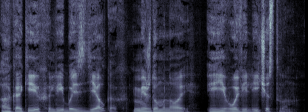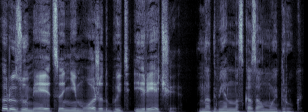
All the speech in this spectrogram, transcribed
«О каких-либо сделках между мной и его величеством, разумеется, не может быть и речи», — надменно сказал мой друг.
